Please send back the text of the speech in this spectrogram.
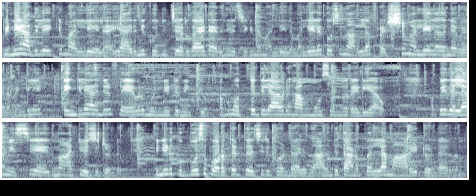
പിന്നെ അതിലേക്ക് മല്ലിയില. ഈ അരിഞ്ഞ് കുഞ്ഞ് ചെറുതായിട്ട് അരിഞ്ഞ് വെച്ചിരിക്കുന്ന മല്ലിയില. മല്ലിയില കുറച്ച് നല്ല ഫ്രഷ് മല്ലിയില തന്നെ വേണം. എങ്കിലേ എങ്കിലേ അതിന്റെ ഒരു ഫ്ലേവർ മുന്നിട്ട് നിൽക്കും. അപ്പോൾ മൊത്തത്തിൽ ആ ഒരു ഹമ്മൂസ് ഒന്ന് റെഡിയാവും അപ്പോൾ ഇതെല്ലാം മിക്സ് ചെയ്ത് മാറ്റി വെച്ചിട്ടുണ്ട്. പിന്നീട് കുബൂസ് പുറത്തെടുത്ത് വെച്ചിരിപ്പുണ്ടായിരുന്നു അതിന്റെ തണുപ്പെല്ലാം മാറിയിട്ടുണ്ടായിരുന്നു.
